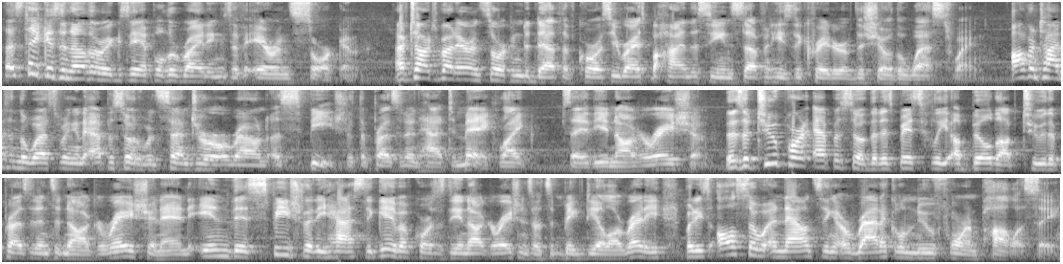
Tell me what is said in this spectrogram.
Let's take as another example the writings of Aaron Sorkin. I've talked about Aaron Sorkin to death, of course. He writes behind the scenes stuff and he's the creator of the show The West Wing. Oftentimes in The West Wing, an episode would center around a speech that the president had to make, like, say, the inauguration. There's a two-part episode that is basically a build-up to the president's inauguration, and in this speech that he has to give, of course, it's the inauguration, so it's a big deal already, but he's also announcing a radical new foreign policy.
